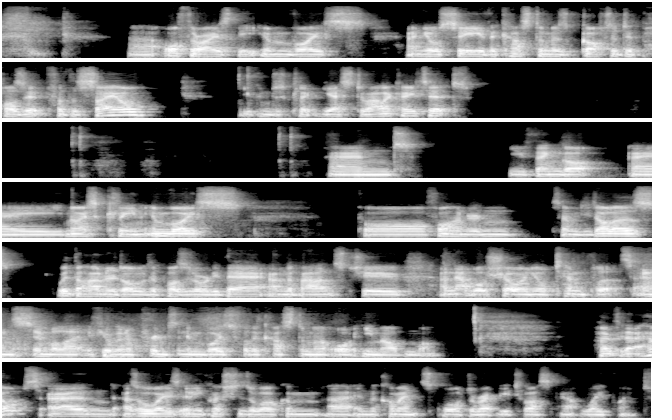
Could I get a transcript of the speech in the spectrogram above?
Uh, authorize the invoice, and you'll see the customer's got a deposit for the sale. You can just click yes to allocate it. And you've then got a nice clean invoice for $470 with the $100 deposit already there and the balance due, and that will show on your templates and similar if you're going to print an invoice for the customer or email them one. Hopefully that helps, and as always, any questions are welcome uh, in the comments or directly to us at Waypoint.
